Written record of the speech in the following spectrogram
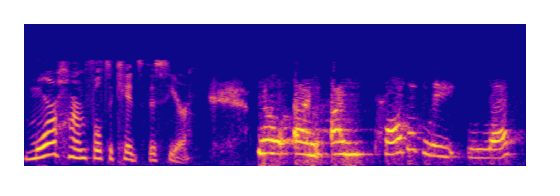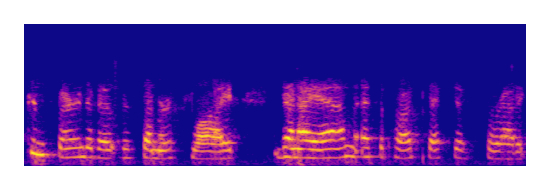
more harmful to kids this year? Well, I'm, I'm probably less concerned about the summer slide than I am at the prospect of sporadic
